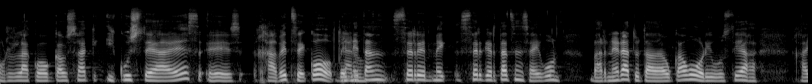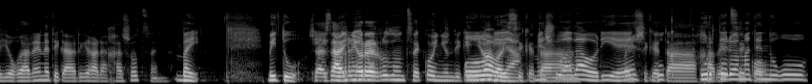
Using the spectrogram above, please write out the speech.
horrelako gauzak ikustea ez, ez jabetzeko, Claro. benetan zer, zer gertatzen zaigun, barneratuta daukagu hori guztia jaio garenetik ari gara jasotzen. Bai, bitu. Osea, ez da horren- inor erruduntzeko inundik inoa, da, baizik eta... mesua da hori, ez? Guk urtero ematen dugu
